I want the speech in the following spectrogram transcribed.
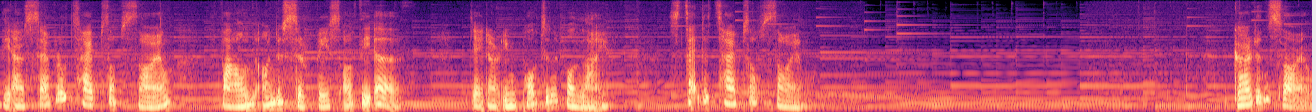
There are several types of soil found on the surface of the earth that are important for life. State the types of soil. Garden soil,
